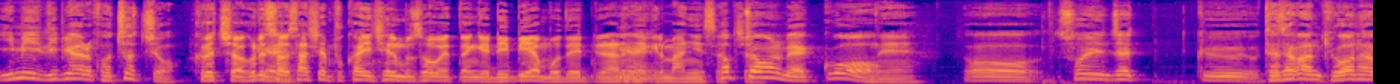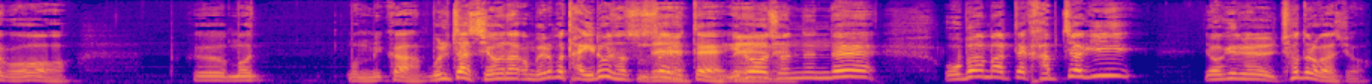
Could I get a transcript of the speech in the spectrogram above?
이미 리비아를 거쳤죠. 그렇죠. 그래서 예. 사실 북한이 제일 무서워했던 게 리비아 모델이라는 예. 얘기를 많이 했었죠. 협정을 맺고 네. 어 소위 이제 그 대사관 교환하고 그 뭐 뭡니까 물자 지원하고 뭐 이런 거 다 이루어졌었어요 네. 그때 네, 이루어졌는데 오바마 때 갑자기 여기를 쳐들어가죠.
